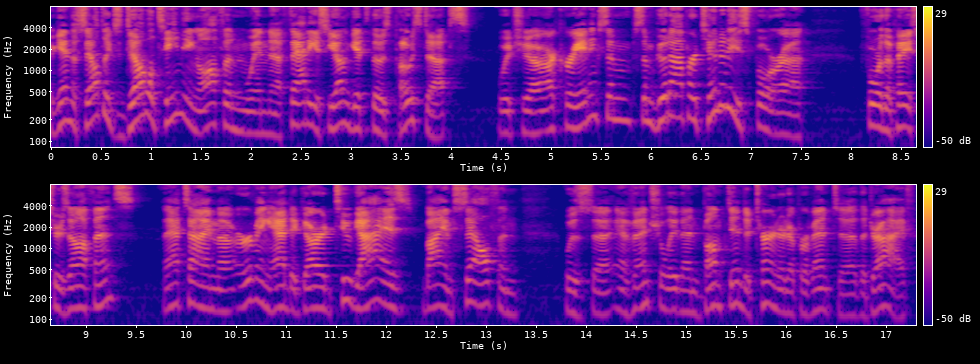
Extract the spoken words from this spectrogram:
Again, the Celtics double teaming often when uh, Thaddeus Young gets those post ups, which uh, are creating some some good opportunities for uh, for the Pacers offense. That time, uh, Irving had to guard two guys by himself and was uh, eventually then bumped into Turner to prevent uh, the drive.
